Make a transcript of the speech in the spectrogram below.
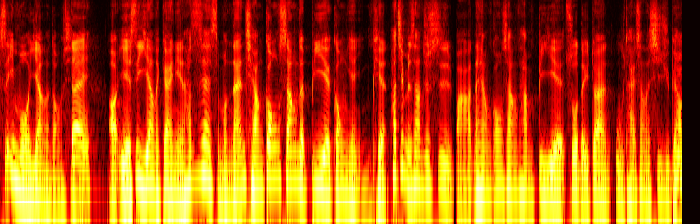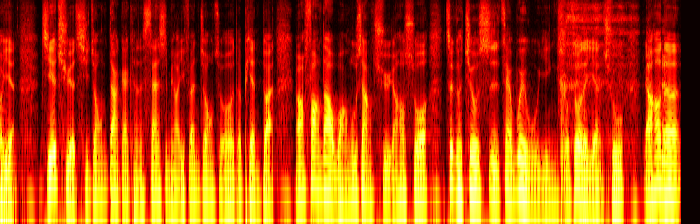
是一模一样的东西，对，哦，也是一样的概念。它是在什么南强工商的毕业公演影片，它基本上就是把南强工商他们毕业做的一段舞台上的戏剧表演，截取了其中大概可能三十秒、一分钟左右的片段，然后放到网络上去，然后说这个就是在魏武营所做的演出，然后呢，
